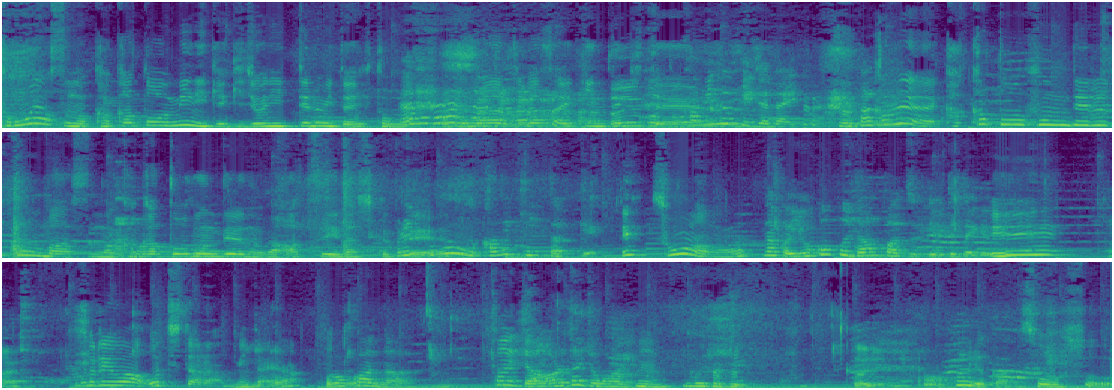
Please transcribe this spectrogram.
友安のかかとを見に劇場に行ってるみたいな人も友達が最近できて。髪の毛じゃないの髪だよねかかとを踏んでるコンバースのかかとを踏んでるのが熱いらしくあれて友達髪切ったっけ？えそうなの？なんか予告断髪って言ってたけど。えはいー、それは落ちたらみたいなこと。わかんない。タイちゃんあれタイちゃんおらんようん。トイレ。か。そうそう。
